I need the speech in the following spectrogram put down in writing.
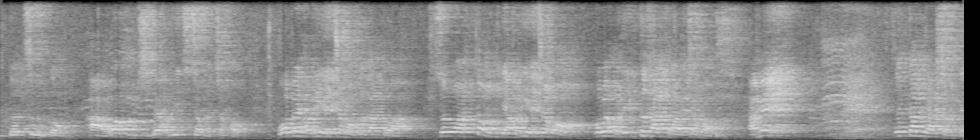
毋过主讲啊，我毋是要互你即种的祝福，我要互你的祝福更较大，所以我挡掉你的祝福，我要互你更较大的祝福，阿妹。所以感谢上帝，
